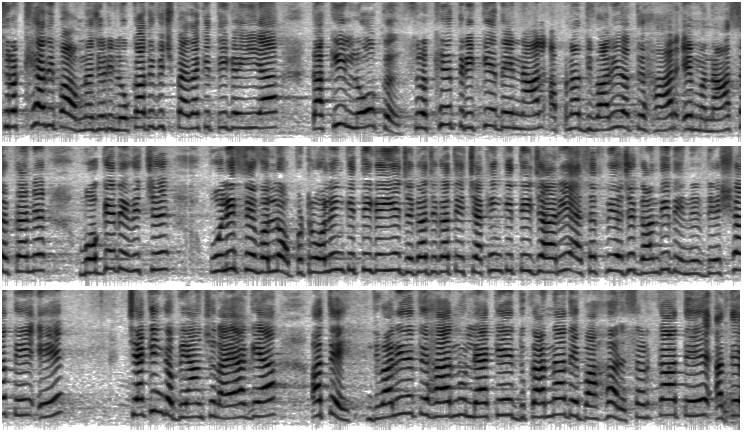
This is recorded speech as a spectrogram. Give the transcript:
ਸੁਰੱਖਿਆ ਦੀ ਭਾਵਨਾ ਜਿਹੜੀ ਲੋਕਾਂ ਦੇ ਵਿੱਚ ਪੈਦਾ ਕੀਤੀ ਗਈ ਆ, ਤਾਂ ਕਿ ਲੋਕ ਸੁਰੱਖਿਅਤ ਤਰੀਕੇ ਦੇ ਨਾਲ ਆਪਣਾ ਦੀਵਾਲੀ ਦਾ ਤਿਉਹਾਰ ਇਹ ਮਨਾ ਸਕਣ। ਮੋਗੇ ਦੇ ਵਿੱਚ ਪੁਲਿਸ ਦੇ ਵੱਲੋਂ ਪੈਟਰੋਲਿੰਗ ਕੀਤੀ ਗਈ ਹੈ ਜਗ੍ਹਾ ਜਗ੍ਹਾ ਤੇ ਚੈਕਿੰਗ ਕੀਤੀ ਜਾ ਰਹੀ ਹੈ। ਐਸਐਸਪੀ ਅਜੇ ਗਾਂਧੀ ਦੇ ਨਿਰਦੇਸ਼ਾਂ ਤੇ ਇਹ ਚੈਕਿੰਗ ਅਭਿਆਨ ਚਲਾਇਆ ਗਿਆ ਅਤੇ ਦੀਵਾਲੀ ਦੇ ਤਿਉਹਾਰ ਨੂੰ ਲੈ ਕੇ ਦੁਕਾਨਾਂ ਦੇ ਬਾਹਰ, ਸੜਕਾਂ ਤੇ ਅਤੇ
